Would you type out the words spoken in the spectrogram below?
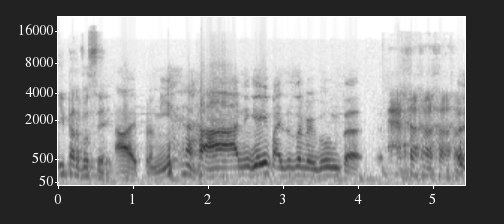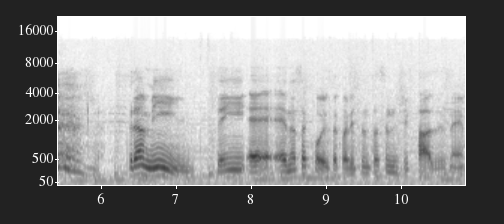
E para você? Ai, para mim? Ninguém faz essa pergunta. para mim, tem. É, é nessa coisa, a quarentena tá sendo de fases, né?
